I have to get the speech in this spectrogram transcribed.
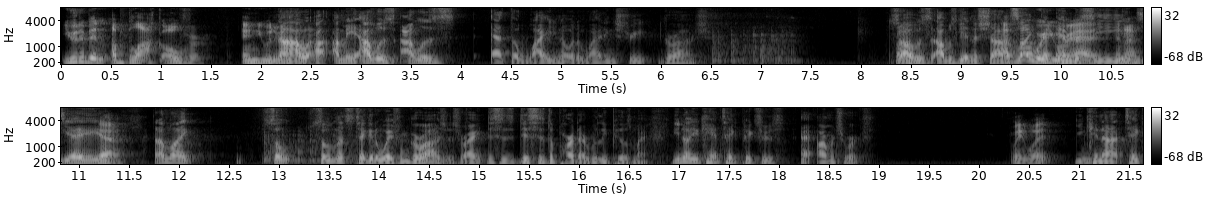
You would have been a block over, and you would No, been I. I mean, I was I was at the White, you know, the Whiting Street garage. So I was I was getting a shot I of like the at, embassy and and, I yeah, yeah, yeah, yeah. And I'm like, so so let's take it away from garages, right? This is this is the part that really peels my. You know, you can't take pictures at Armature Works. Wait, what? You cannot take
